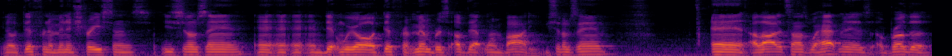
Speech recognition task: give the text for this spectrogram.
you know, different administrations. You see what I'm saying? And, and, and we're all different members of that one body. You see what I'm saying? And a lot of times what happens is a brother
